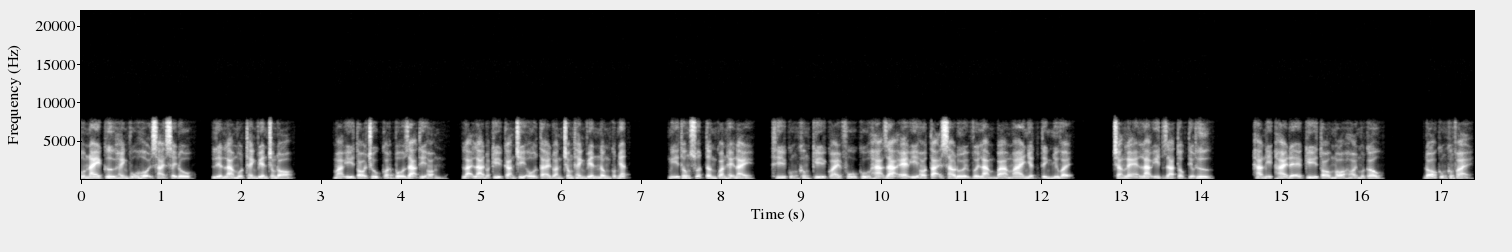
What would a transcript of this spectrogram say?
hôm nay cử hành vũ hội sải xây đồ liền là một thành viên trong đó mà ỷ tỏ chủ con bộ dạ thị hòn lại là đoạt kỳ cản trị ổ tài đoàn trong thành viên nồng cốt nhất nghĩ thông suốt tầng quan hệ này, thì cũng không kỳ quái phủ cụ hạ dạ e ho tại sao đối với làm bà mai nhiệt tình như vậy. Chẳng lẽ là ít gia tộc tiểu thư? Hà ni hải đệ kỳ tò mò hỏi một câu. Đó cũng không phải,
